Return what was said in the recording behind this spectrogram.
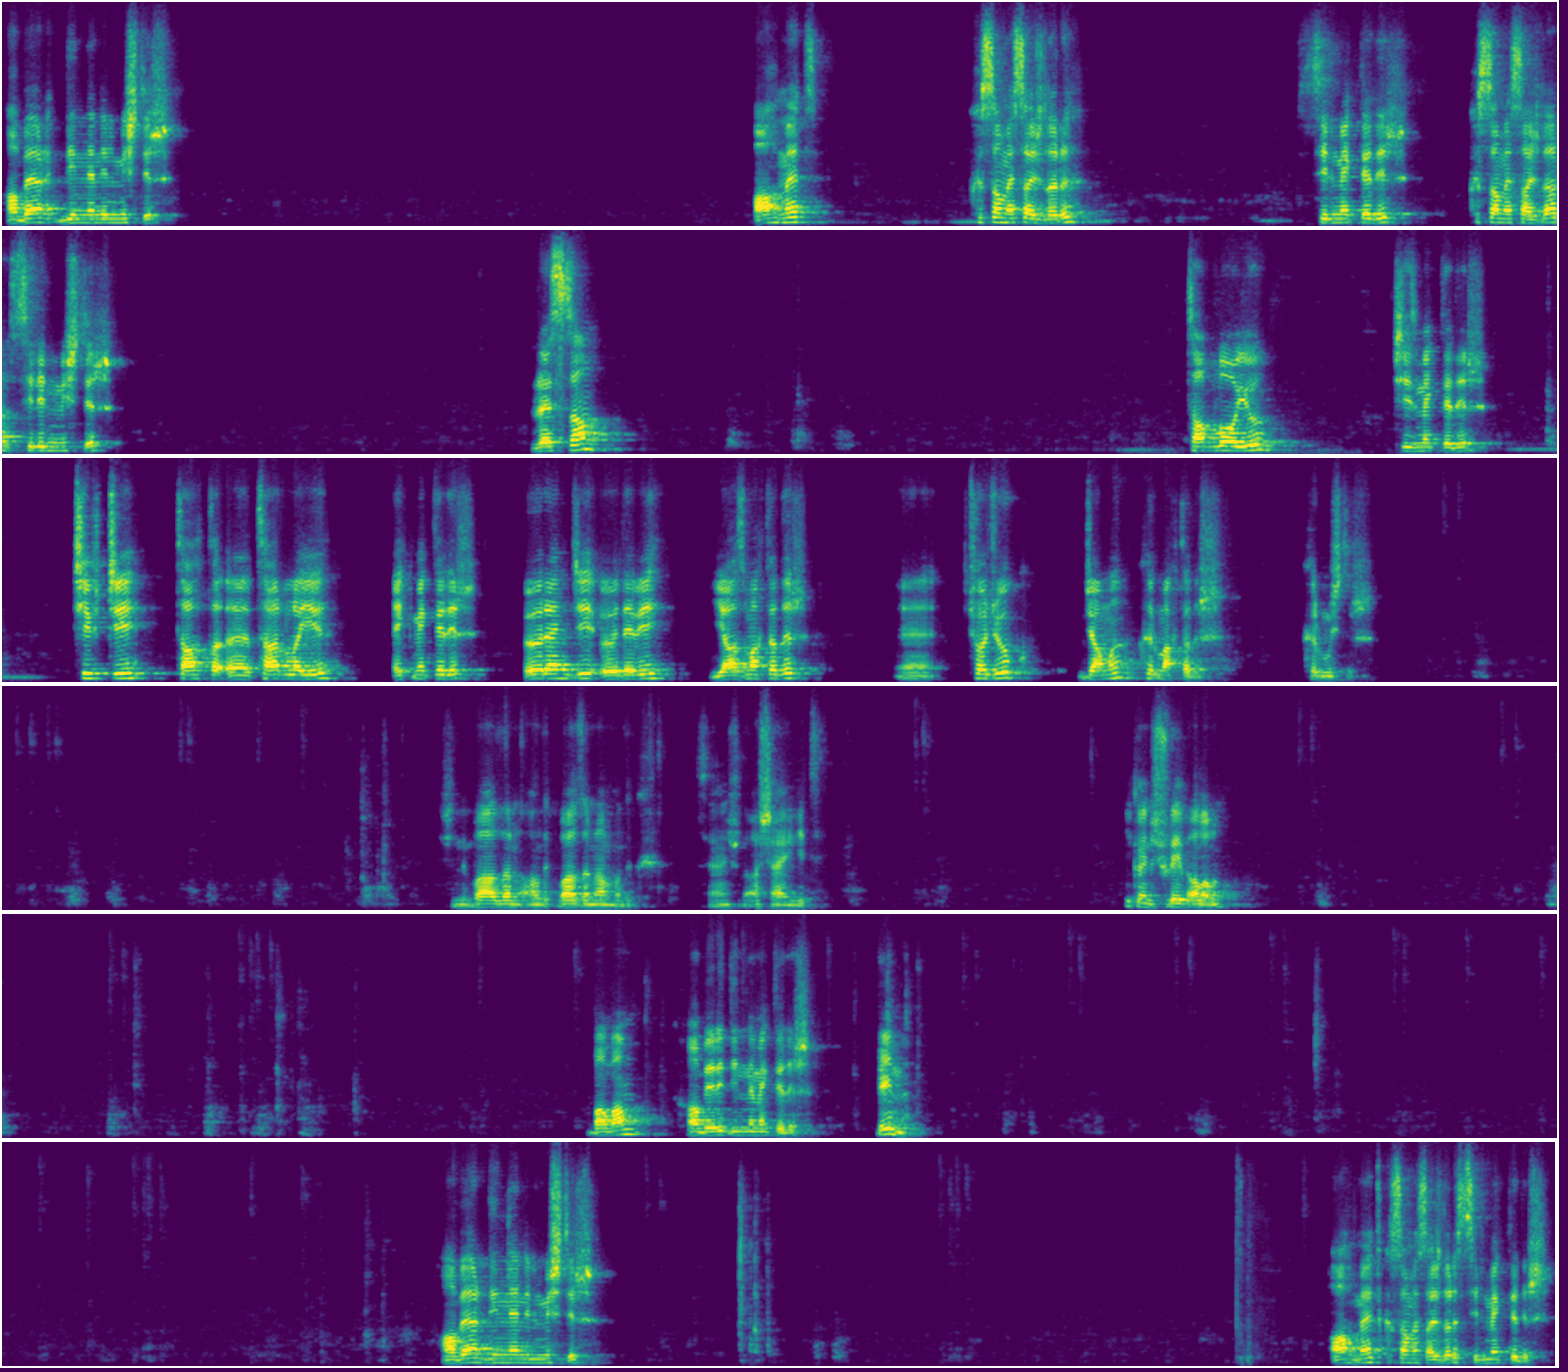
Haber dinlenilmiştir. Ahmet kısa mesajları silmektedir. Kısa mesajlar silinmiştir. Ressam tabloyu çizmektedir. Çiftçi tahta, e, tarlayı ekmektedir. Öğrenci ödevi yazmaktadır. E, çocuk camı kırmaktadır. Kırmıştır. Şimdi bazılarını aldık, bazılarını almadık. Sen şurada aşağıya git. İlk önce şurayı bir alalım. babam haberi dinlemektedir. Değil mi? Haber dinlenilmiştir. Ahmet kısa mesajları silmektedir.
